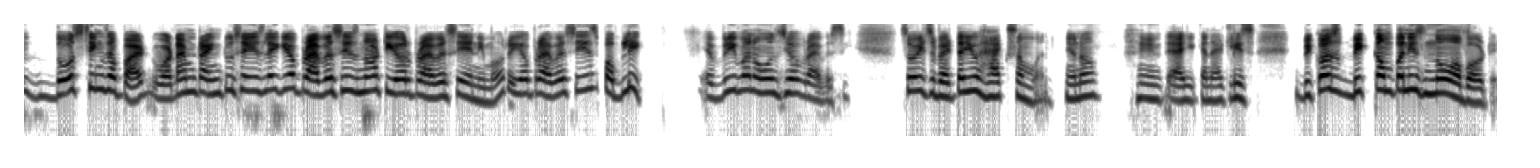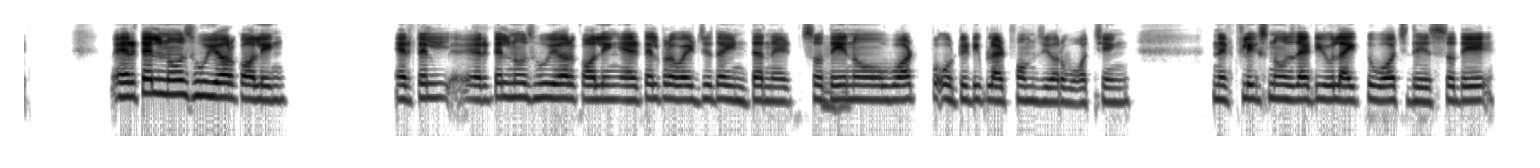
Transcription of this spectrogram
Those things apart, what I'm trying to say is like your privacy is not your privacy anymore. Your privacy is public. Everyone owns your privacy. So it's better you hack someone, you know. you can at least because big companies know about it. Airtel knows who you're calling. Airtel Airtel knows who you're calling. Airtel provides you the internet, so they Mhm. know what OTT platforms you're watching. Netflix knows that you like to watch this, so they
